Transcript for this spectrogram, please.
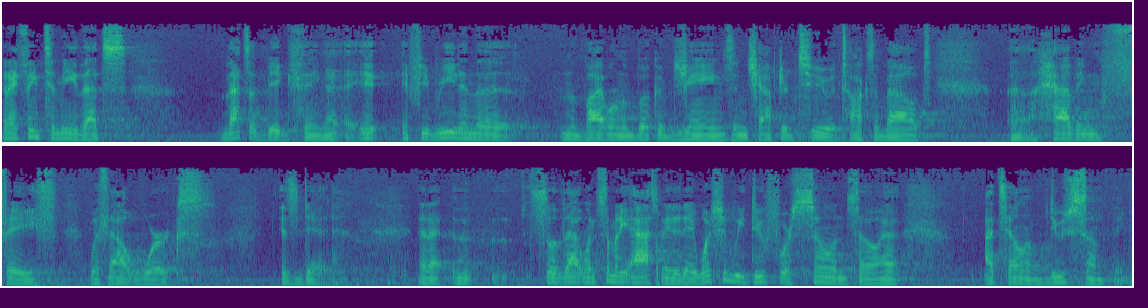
And I think to me that's, that's a big thing. if you read in the in the Bible in the book of James in chapter two, it talks about uh, having faith without works is dead. And I, so that when somebody asks me today, what should we do for so and so, I tell them do something.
